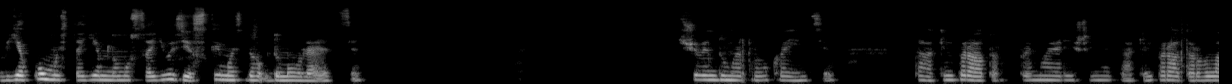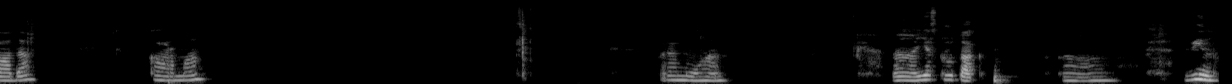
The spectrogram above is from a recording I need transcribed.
в якомусь таємному союзі з кимось домовляється. Що він думає про українців? Так, імператор приймає рішення. Так, імператор влада, карма, перемога. Е, Я скажу так, е, він,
